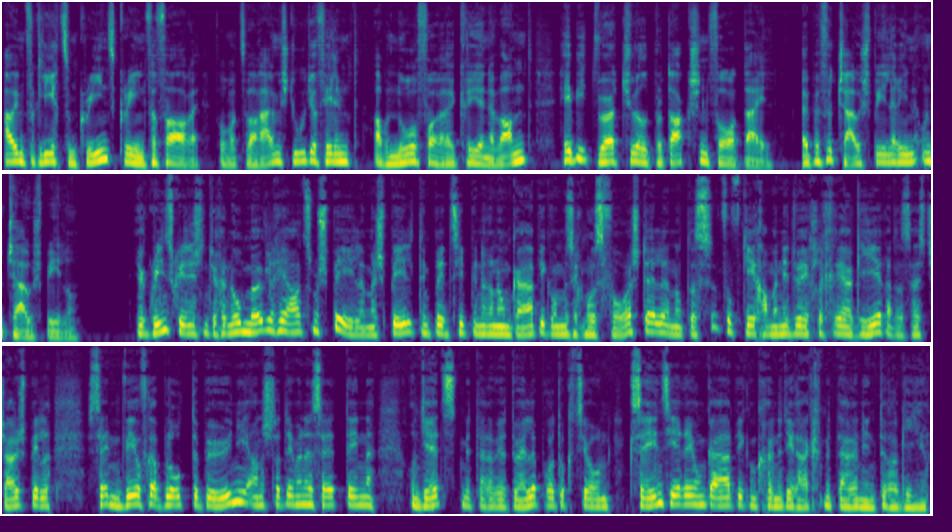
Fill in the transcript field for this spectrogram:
Auch im Vergleich zum Greenscreen-Verfahren, wo man zwar auch im Studio filmt, aber nur vor einer grünen Wand, habe die Virtual Production Vorteil, eben für die Schauspielerinnen und Schauspieler. Ja, Greenscreen ist natürlich eine unmögliche Art zum Spielen. Man spielt im Prinzip in einer Umgebung, wo man sich muss vorstellen und das, auf die kann man nicht wirklich reagieren. Das heißt, Schauspieler sind wie auf einer blotten Bühne anstatt in einem Set drin. Und jetzt mit der virtuellen Produktion sehen sie ihre Umgebung und können direkt mit deren interagieren.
